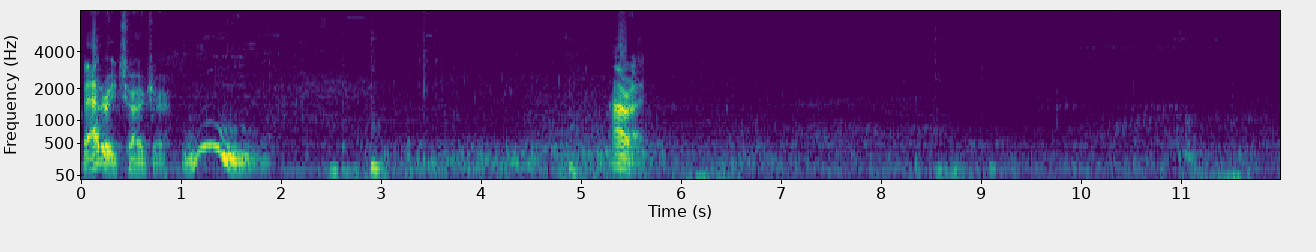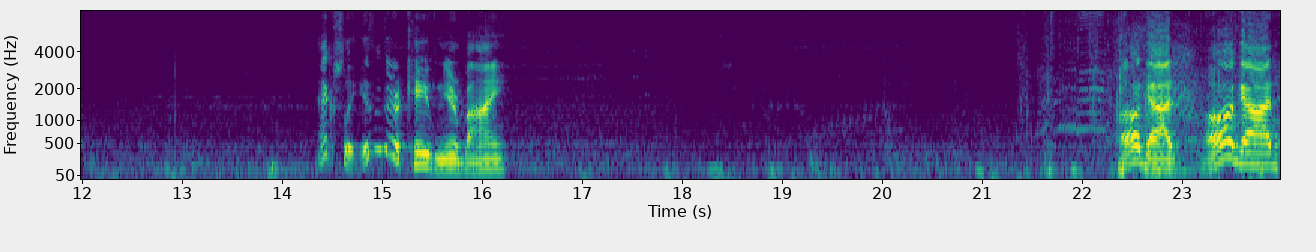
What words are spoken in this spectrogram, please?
Battery charger. Ooh. Alright. Actually, isn't there a cave nearby? Oh god. Oh god.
